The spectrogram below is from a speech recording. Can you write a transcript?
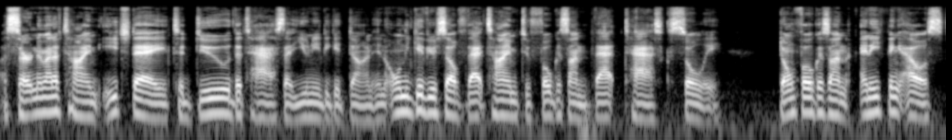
a certain amount of time each day to do the task that you need to get done and only give yourself that time to focus on that task solely. Don't focus on anything else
